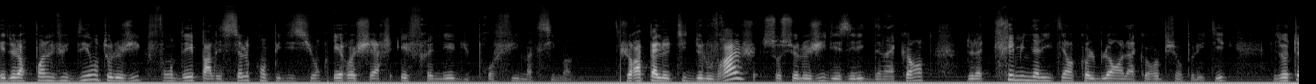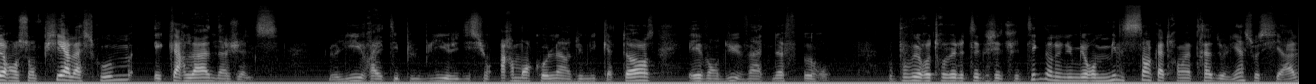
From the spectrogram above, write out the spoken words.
et de leur point de vue déontologique fondé par les seules compétitions et recherches effrénées du profit maximum. Je rappelle le titre de l'ouvrage, Sociologie des élites délinquantes, de la criminalité en col blanc à la corruption politique. Les auteurs en sont Pierre Lascombe et Carla Nagels. Le livre a été publié aux éditions Armand Collin en 2014 et est vendu 29 euros. Vous pouvez retrouver le texte de cette critique dans le numéro 1193 de Lien Social.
